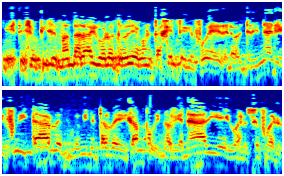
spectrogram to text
Este, yo quise mandar algo el otro día con esta gente que fue de la veterinaria y fui tarde porque vine tarde del campo y no había nadie y bueno, se fueron.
